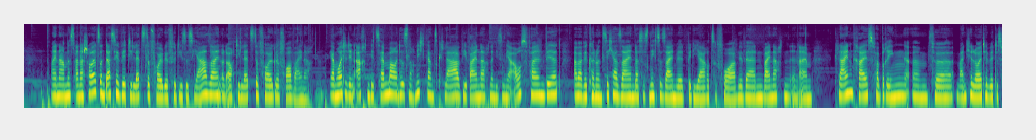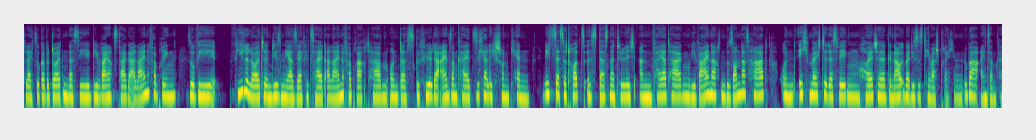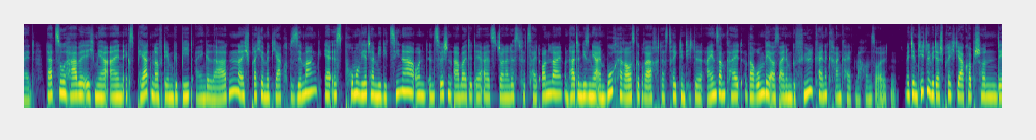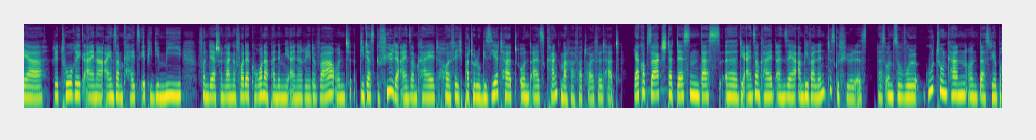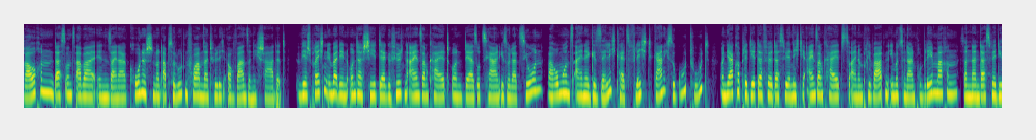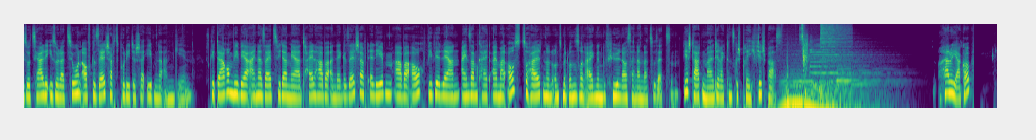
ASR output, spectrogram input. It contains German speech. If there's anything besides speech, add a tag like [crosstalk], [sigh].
Mein Name ist Anna Scholz und das hier wird die letzte Folge für dieses Jahr sein und auch die letzte Folge vor Weihnachten. Wir haben heute den 8. Dezember und es ist noch nicht ganz klar, wie Weihnachten in diesem Jahr ausfallen wird, aber wir können uns sicher sein, dass es nicht so sein wird wie die Jahre zuvor. Wir werden Weihnachten in einem kleinen Kreis verbringen. Ähm, für manche Leute wird es vielleicht sogar bedeuten, dass sie die Weihnachtstage alleine verbringen, so wie viele Leute in diesem Jahr sehr viel Zeit alleine verbracht haben und das Gefühl der Einsamkeit sicherlich schon kennen. Nichtsdestotrotz ist das natürlich an Feiertagen wie Weihnachten besonders hart und ich möchte deswegen heute genau über dieses Thema sprechen, über Einsamkeit. Dazu habe ich mir einen Experten auf dem Gebiet eingeladen. Ich spreche mit Jakob Simmank. Er ist promovierter Mediziner und inzwischen arbeitet er als Journalist für Zeit Online und hat in diesem Jahr ein Buch herausgebracht, das trägt den Titel Einsamkeit, warum wir aus einem Gefühl keine Krankheit machen sollten. Mit dem Titel widerspricht Jakob schon der Rhetorik Ausblick einer Einsamkeitsepidemie, von der schon lange vor der Corona-Pandemie eine Rede war und die das Gefühl der Einsamkeit häufig pathologisiert hat und als Krankmacher verteufelt hat. Jakob sagt stattdessen, dass äh, die Einsamkeit ein sehr ambivalentes Gefühl ist, das uns sowohl gut tun kann und das wir brauchen, das uns aber in seiner chronischen und absoluten Form natürlich auch wahnsinnig schadet. Wir sprechen über den Unterschied der gefühlten Einsamkeit und der sozialen Isolation, warum uns eine Geselligkeitspflicht gar nicht so gut tut. Und Jakob plädiert dafür, dass wir nicht die Einsamkeit zu einem privaten emotionalen Problem machen, sondern dass wir die soziale Isolation auf gesellschaftspolitischer Ebene angehen. Es geht darum, wie wir einerseits wieder mehr Teilhabe an der Gesellschaft erleben, aber auch, wie wir lernen, Einsamkeit einmal auszuhalten und uns mit unseren eigenen Gefühlen auseinanderzusetzen. Wir starten mal direkt ins Gespräch. Viel Spaß. Hallo Jakob.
